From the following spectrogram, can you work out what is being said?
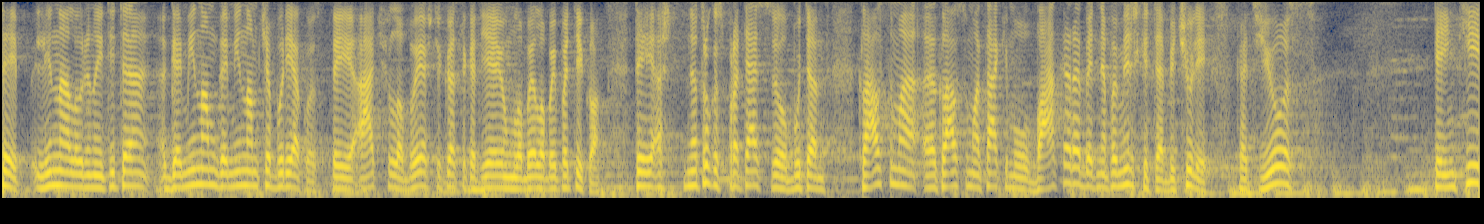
Taip, Lina Laurinaitytė, gaminam, gaminam čia buriekus. Tai ačiū labai, aš tikiuosi, kad jie jums labai labai patiko. Tai aš netrukus pratęsiu būtent klausimą, e, klausimą atsakymų vakarą, bet nepamirškite, bičiuliai, kad jūs penki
